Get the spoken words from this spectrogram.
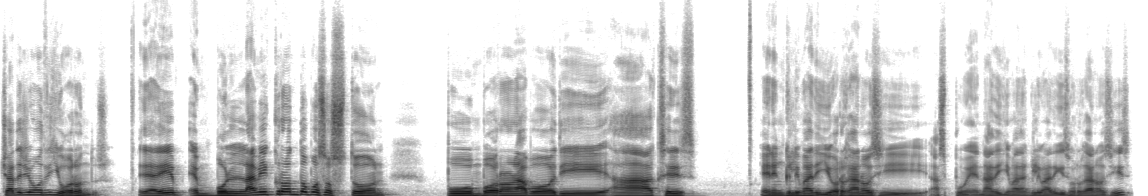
και άντε και με τον δικηγόρο τους. Δηλαδή, είναι πολλά μικρό το ποσοστό που μπορώ να πω ότι, α, ξέρεις, είναι εγκληματική οργάνωση, ας πούμε, ένα δικήμα εγκληματικής οργάνωσης,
